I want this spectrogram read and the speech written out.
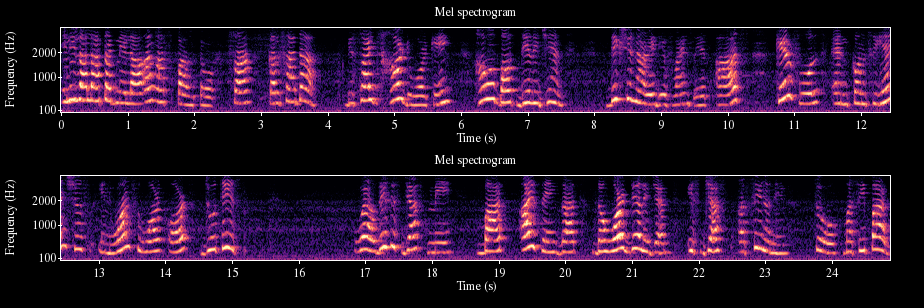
Inilalatag nila ang asfalto sa kalsada. Besides hardworking, how about diligent? Dictionary defines it as careful and conscientious in one's work or duties. Well, this is just me, but I think that the word diligent is just a synonym to masipag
